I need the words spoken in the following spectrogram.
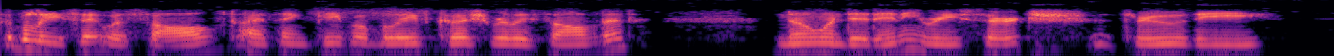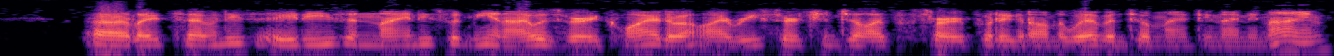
The belief it was solved. I think people believe Kusche really solved it. No one did any research through the uh, late 70s, 80s, and 90s with me, and I was very quiet about my research until I started putting it on the web until 1999.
